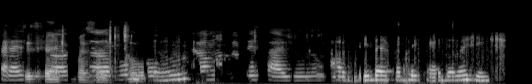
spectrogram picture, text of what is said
Parece que que a ela, voltou. Ela mandou mensagem no A vida é complicada, né, gente?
